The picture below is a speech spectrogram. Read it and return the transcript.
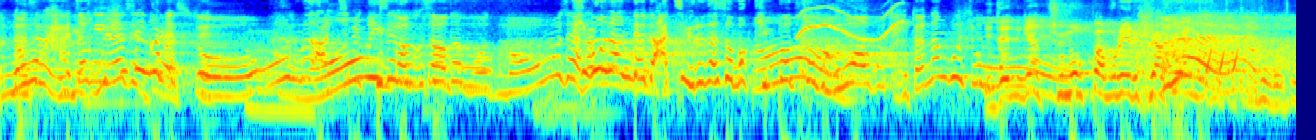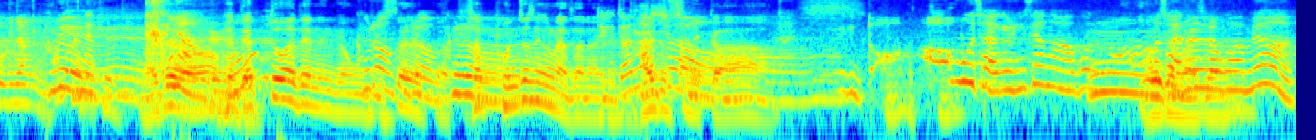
너무 가정이 희생을 했어. 너무 아침에 김밥 싸고 뭐 너무 잘 피곤한데도 아침 일어나서 막 김밥 싸고 뭐하고 대단한 거죠 이제 그냥 주먹밥으로 이렇게 하고 그냥 놓고 그냥 그래. 맞아요. 그냥, 그냥 어? 냅둬야 되는 경우도 그럼, 있어요. 그럼, 그 그럼. 참 본전 생각나잖아요. 다 대단하죠. 너무 자기를 희생하고 너무 맞아, 잘하려고 맞아. 하면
